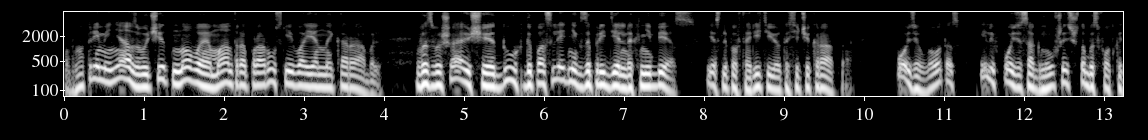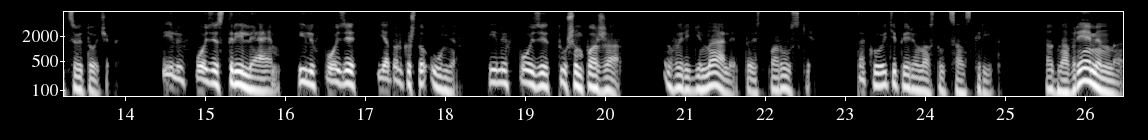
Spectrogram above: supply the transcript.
Внутри меня звучит новая мантра про русский военный корабль, возвышающая дух до последних запредельных небес, если повторить ее тысячекратно — позе лотос или в позе согнувшись, чтобы сфоткать цветочек. Или в позе стреляем, или в позе я только что умер, или в позе тушим пожар. В оригинале, то есть по-русски. Такой теперь у нас тут санскрит. Одновременно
